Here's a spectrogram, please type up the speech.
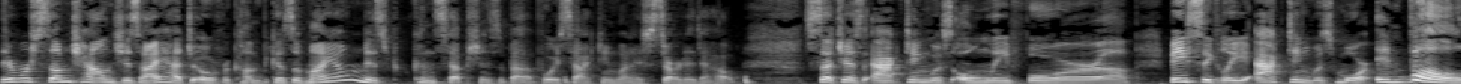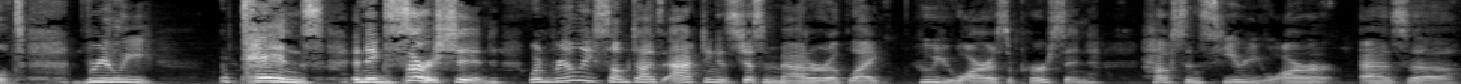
there were some challenges i had to overcome because of my own misconceptions about voice acting when i started out. Such as acting was only for uh, basically acting was more involved really tense and exertion when really sometimes acting is just a matter of like who you are as a person how sincere you are as a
